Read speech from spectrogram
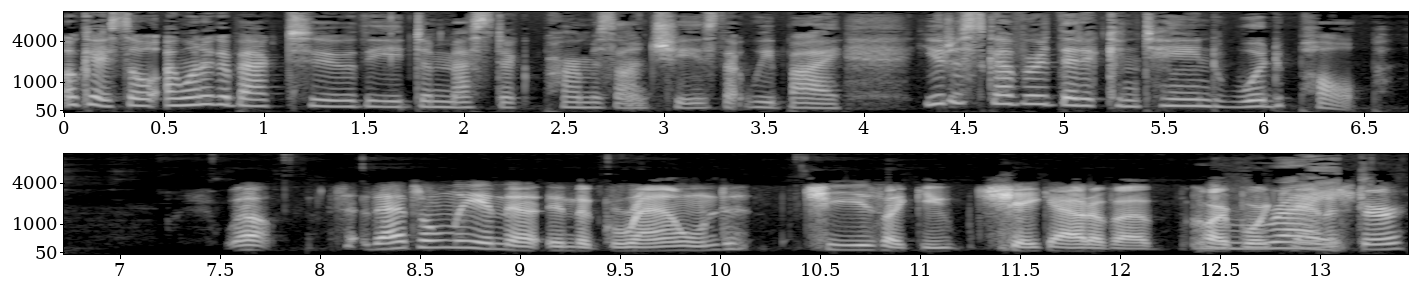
Okay, so I want to go back to the domestic Parmesan cheese that we buy. You discovered that it contained wood pulp. Well, that's only in the in the ground cheese, like you shake out of a cardboard right. canister.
